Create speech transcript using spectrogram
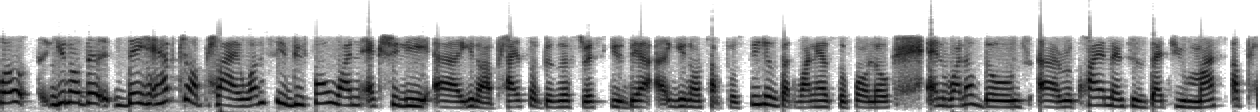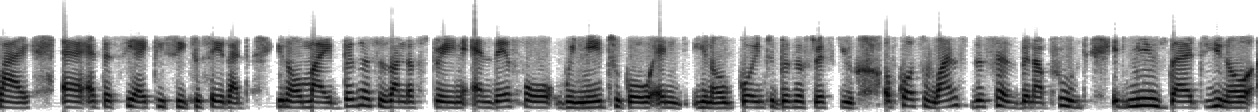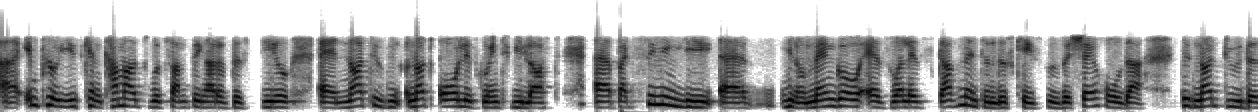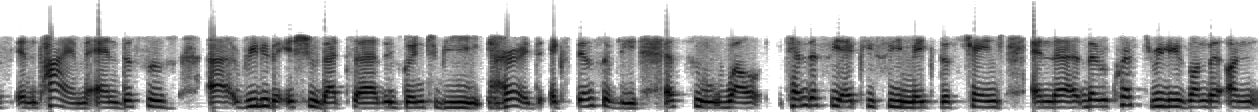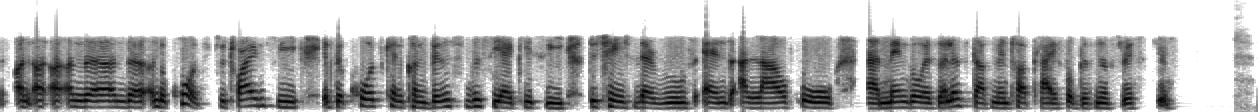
Well, you know, the, they have to apply once you before one actually, uh, you know, applies for business rescue. There are, you know, some procedures that one has to follow, and one of those uh, requirements is that you must apply uh, at the CIPC to say that you know my business is under strain, and therefore we need to go and you know go into business rescue. Of course, once this has been approved, it means that you know uh, employees can come out with something out of this deal, and not is not all is going to be lost. Uh, but seemingly, uh, you know, Mango as well as government in this case, who's a shareholder, did not do this in time. And this is uh, really the issue that uh, is going to be heard extensively as to, well, can the CIPC make this change? And uh, the request really is on the on, on on the on the on the courts to try and see if the courts can convince the CIPC to change their rules and allow for uh, Mango as well as government to apply for business rescue.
